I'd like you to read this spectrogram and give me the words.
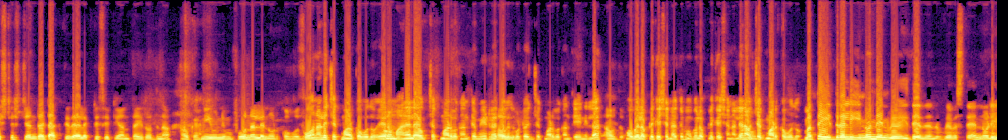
ಎಷ್ಟೆಷ್ಟು ಜನರೇಟ್ ಆಗ್ತಿದೆ ಎಲೆಕ್ಟ್ರಿಸಿಟಿ ಅಂತ ಇರೋದನ್ನ ನೀವು ನಿಮ್ ಫೋನ್ ಅಲ್ಲೇ ನೋಡ್ಕೋಬಹುದು ಫೋನ್ ಅಲ್ಲೇ ಚೆಕ್ ಮಾಡ್ಕೋಬಹುದು ಏನೋ ಮನೇಲೆ ಹೋಗಿ ಚೆಕ್ ಮಾಡ್ಬೇಕಂತ ಮೀಟರ್ ತೆಗೆದ್ಬಿಟ್ಟು ಚೆಕ್ ಮಾಡ್ಬೇಕಂತ ಏನಿಲ್ಲ. ಹೌದು. ಮೊಬೈಲ್ ಅಪ್ಲಿಕೇಶನ್ ಇರುತ್ತೆ ಮೊಬೈಲ್ ಅಪ್ಲಿಕೇಶನ್ ಅಲ್ಲೇ ನಾವು ಚೆಕ್ ಮಾಡ್ಕೋಬಹುದು ಮತ್ತೆ ಇದ್ರಲ್ಲಿ ಇನ್ನೊಂದೇನ್ ಇದೆ ವ್ಯವಸ್ಥೆ ನೋಡಿ.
